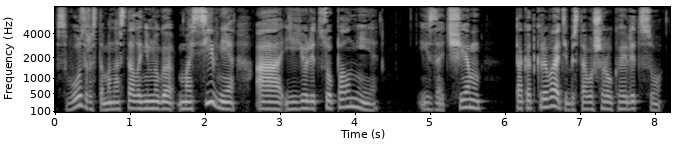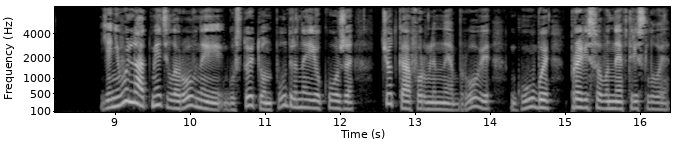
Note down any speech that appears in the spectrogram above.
с возрастом она стала немного массивнее, а ее лицо полнее. И зачем так открывать и без того широкое лицо? Я невольно отметила ровный густой тон пудры на ее коже, четко оформленные брови, губы, прорисованные в три слоя.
